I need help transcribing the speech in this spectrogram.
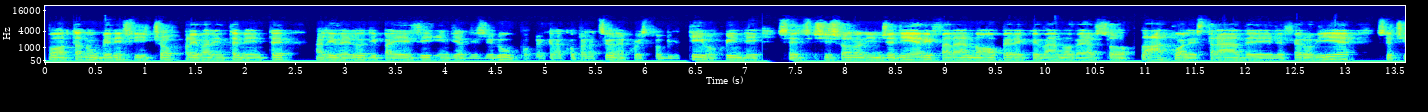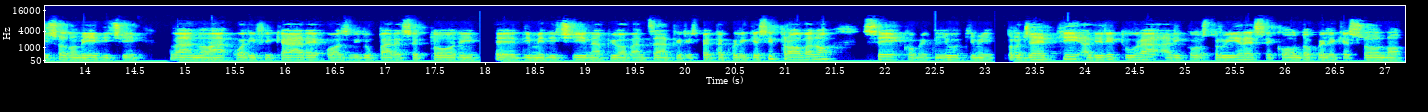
portano un beneficio prevalentemente a livello di paesi in via di sviluppo, perché la cooperazione ha questo obiettivo, quindi se ci sono gli ingegneri faranno opere che vanno verso l'acqua, le strade, le ferrovie, se ci sono medici vanno a qualificare o a sviluppare settori eh, di medicina più avanzati rispetto a quelli che si trovano, se come gli ultimi progetti addirittura a ricostruire secondo quelli che sono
